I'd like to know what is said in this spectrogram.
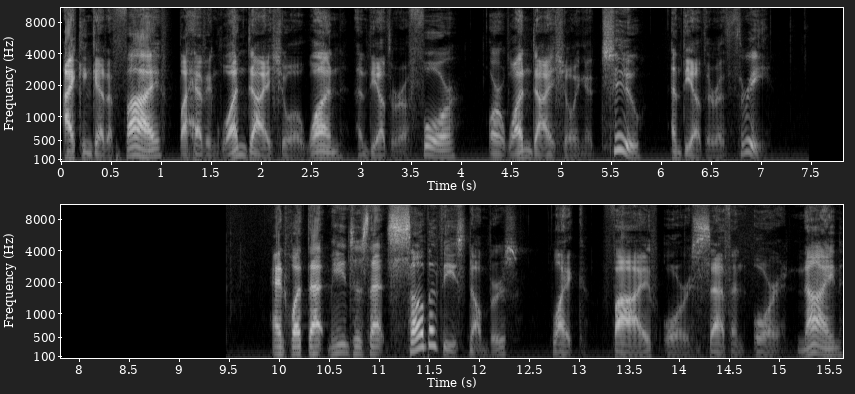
I can get a 5 by having one die show a 1 and the other a 4, or one die showing a 2 and the other a 3. And what that means is that some of these numbers, like 5 or 7 or 9,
